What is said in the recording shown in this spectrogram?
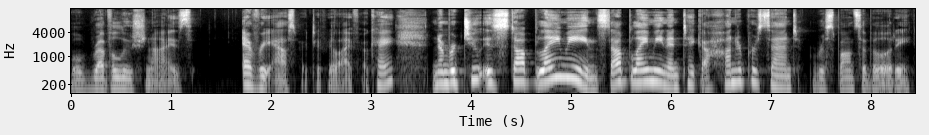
will revolutionize every aspect of your life, okay? Number two is stop blaming. Stop blaming and take 100% responsibility.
